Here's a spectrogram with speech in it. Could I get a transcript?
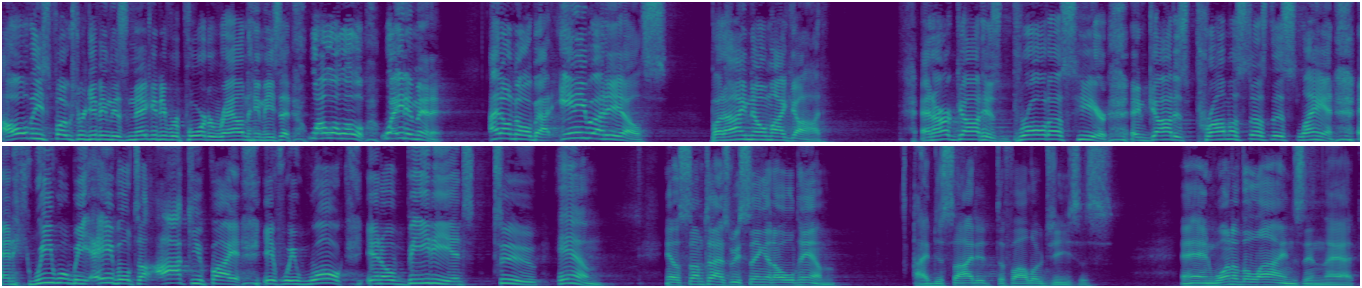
all these folks were giving this negative report around him. He said, whoa, whoa, whoa, wait a minute. I don't know about anybody else, but I know my God. And our God has brought us here and God has promised us this land and we will be able to occupy it if we walk in obedience to Him. You know, sometimes we sing an old hymn. I've decided to follow Jesus. And one of the lines in that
